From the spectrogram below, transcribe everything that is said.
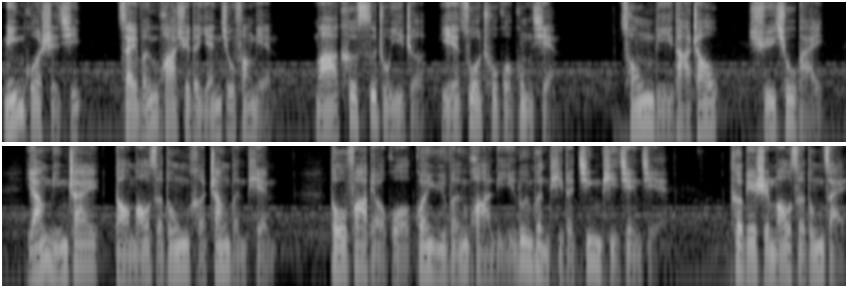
民国时期，在文化学的研究方面，马克思主义者也做出过贡献。从李大钊、瞿秋白、杨明斋到毛泽东和张闻天。都发表过关于文化理论问题的精辟见解，特别是毛泽东在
